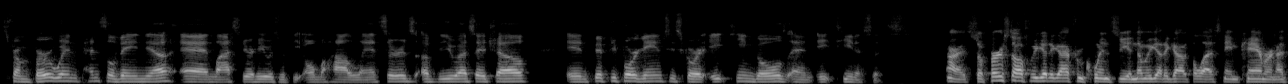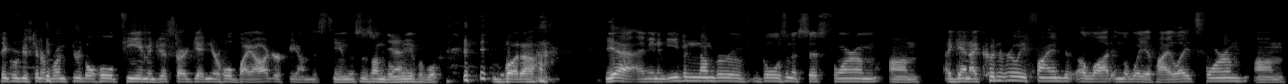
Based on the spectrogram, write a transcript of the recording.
He's from Berwyn, Pennsylvania. And last year he was with the Omaha Lancers of the USHL. In 54 games, he scored 18 goals and 18 assists. All right. So first off, we get a guy from Quincy, and then we got a guy with the last name Cameron. I think we're just going to run through the whole team and just start getting your whole biography on this team. This is unbelievable. Yeah. but uh, yeah, I mean, an even number of goals and assists for him. Um, again, I couldn't really find a lot in the way of highlights for him. Um,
